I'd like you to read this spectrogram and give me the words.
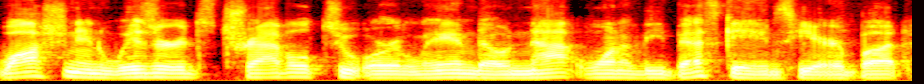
Washington Wizards travel to Orlando. Not one of the best games here, but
